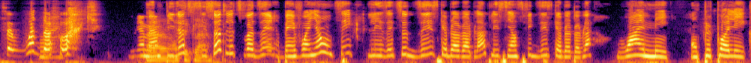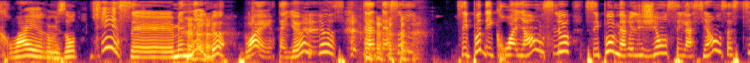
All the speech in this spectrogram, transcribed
tu fais what the Ouais. fuck? Vraiment. Euh, puis là, c'est ça là, tu vas dire, ben voyons, tu sais, les études disent que blablabla, puis les scientifiques disent que blablabla. Ouais, mais on peut pas les croire, eux autres. Chris, euh, maintenant, là, ouais, ta gueule, là, t'as, t'as ça, c'est pas des croyances, là, c'est pas ma religion, c'est la science, asti.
